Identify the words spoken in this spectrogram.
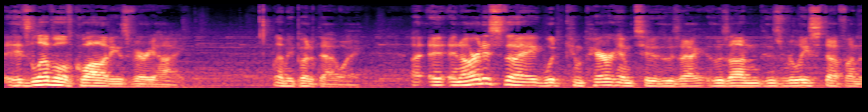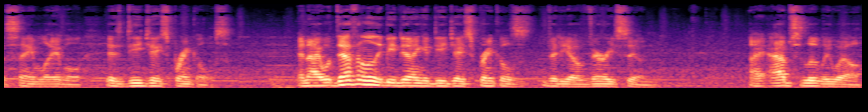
His level of quality is very high. Let me put it that way. Uh, an artist that I would compare him to, who's who's on who's released stuff on the same label, is DJ Sprinkles, and I will definitely be doing a DJ Sprinkles video very soon. I absolutely will.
